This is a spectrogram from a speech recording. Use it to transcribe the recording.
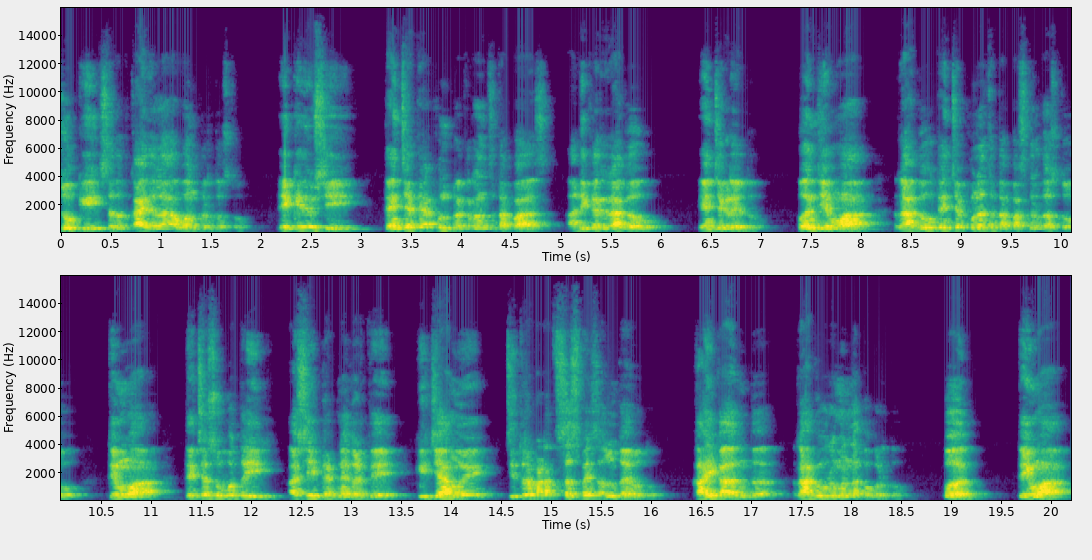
जो की सतत कायद्याला आव्हान करत असतो. एके दिवशी त्यांच्या त्या खून प्रकरणाचा तपास अधिकारी राघव यांच्याकडे येतो. पण जेव्हा राघव त्यांच्या खुनाचा तपास करत असतो तेव्हा त्याच्यासोबतही अशी एक घटना घडते की ज्यामुळे चित्रपटात सस्पेन्स अजून तयार होतो. काही काळानंतर राघव रमनला पकडतो. पण तेव्हा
